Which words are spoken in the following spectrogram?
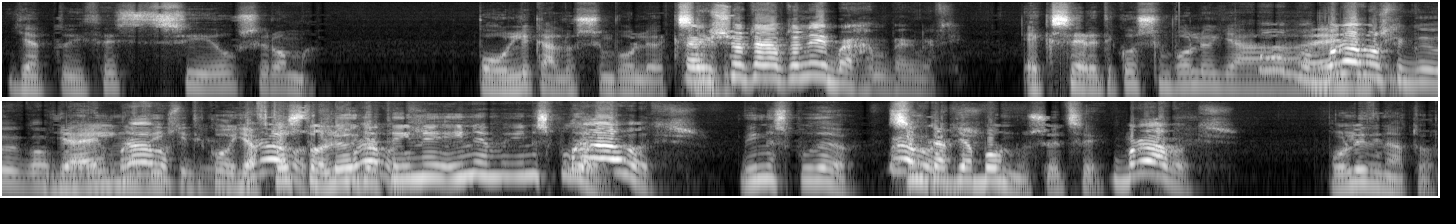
για τη θέση της CEO στη Ρώμα. Πολύ καλό συμβόλαιο. Εξαιρετικό, Περισσότερα από τον Έμπραχαμ παίρνει αυτή. Εξαιρετικό συμβόλαιο για, Ω, Έλληνα- μπράβο στην κοπέλα, για Έλληνα μπράβο διοικητικό. στην Γι' αυτό κοπέλα. το λέω Μπράβο γιατί της. είναι, είναι, είναι σπουδαίο. Μπράβο της. Είναι σπουδαίο. Συν Μπράβο κάποια της. μπόνους, έτσι. Μπράβο της. Πολύ δυνατό.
